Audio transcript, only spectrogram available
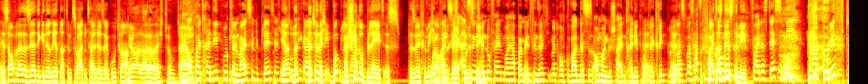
ist auch leider sehr degeneriert nach dem zweiten Teil, der sehr gut war. Ja, leider echt schon. Ja, auch bei 3D-Prüglern, weißt du, die Playstation Ja, hat so na, viel geile natürlich. Bu 3D-Prügler Bushido. Blade ist persönlich für mich Und, auch ein und sehr ich als cooles Ding. Nintendo-Fanboy habe beim N64 immer drauf gewartet, dass es auch mal einen gescheiten 3D-Prügler kriegt. Und äh, was, was hat's Fighters bekommen? Destiny. Fighters Destiny, Dark Dark Rift.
